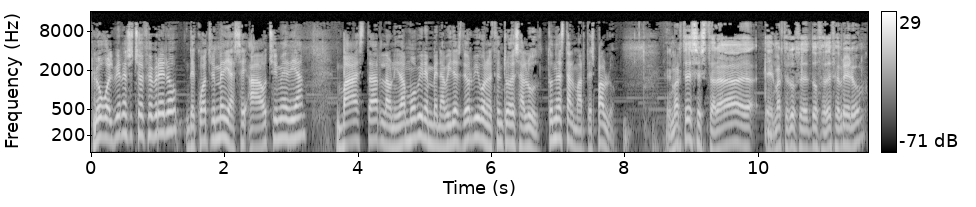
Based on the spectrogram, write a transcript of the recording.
Luego, el viernes 8 de febrero, de 4 y media a 8 y media, va a estar la unidad móvil en Benavides de Órbigo, en el centro de salud. ¿Dónde está el martes, Pablo? El martes estará, el martes 12, 12 de febrero,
